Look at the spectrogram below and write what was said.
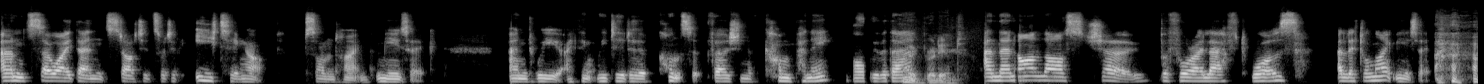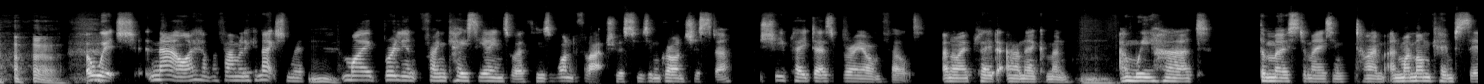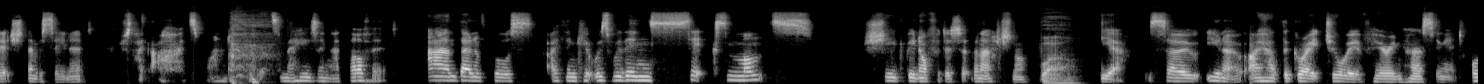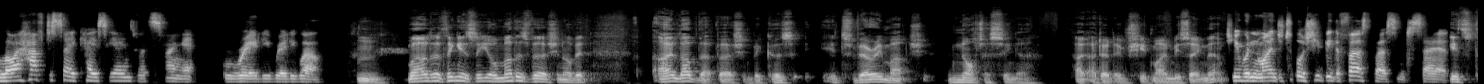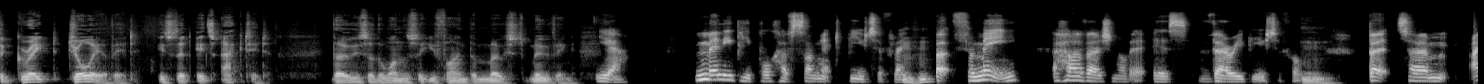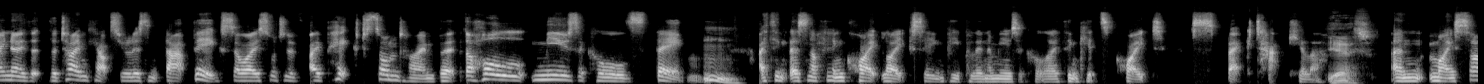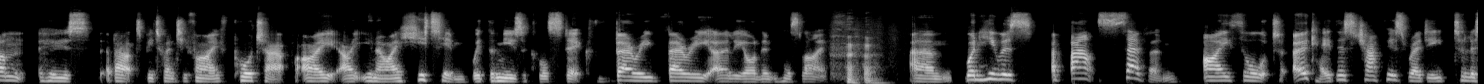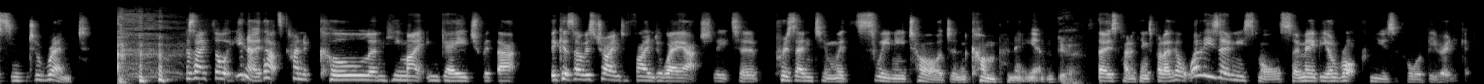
And so I then started sort of eating up Sondheim music. And we, I think we did a concert version of Company while we were there. Oh, brilliant. And then our last show before I left was A Little Night Music, which now I have a family connection with. Mm. My brilliant friend Kacey Ainsworth, who's a wonderful actress who's in Grantchester, she played Desiree Armfelt and I played Anne Egerman. Mm. And we had the most amazing time. And my mum came to see it, she'd never seen it. She's like, oh, it's wonderful. It's amazing. I love it. And then, of course, I think it was within six months she'd been offered it at the National. Wow. Yeah. So, you know, I had the great joy of hearing her sing it. Although I have to say, Kacey Ainsworth sang it really, really well. Mm. Well, the thing is that your mother's version of it, I love that version because it's very much not a singer. I, I don't know if she'd mind me saying that. She wouldn't mind at all. She'd be the first person to say it. It's the great joy of it is that it's acted. Those are the ones that you find the most moving. Yeah. Many people have sung it beautifully. Mhm. But for me, her version of it is very beautiful. Mm. But um, I know that the time capsule isn't that big. So I sort of, I picked Sondheim, but the whole musicals thing, Mm. I think there's nothing quite like seeing people in a musical. I think it's quite spectacular. Yes. And my son, who's about to be 25, poor chap, I, I, you know, I hit him with the musical stick very, very early on in his life. Um, when he was about seven, I thought, okay, this chap is ready to listen to Rent. Because I thought, you know, that's kind of cool and he might engage with that. Because I was trying to find a way actually to present him with Sweeney Todd and company and yeah. those kind of things. But I thought, well, he's only small, so maybe a rock musical would be really good.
